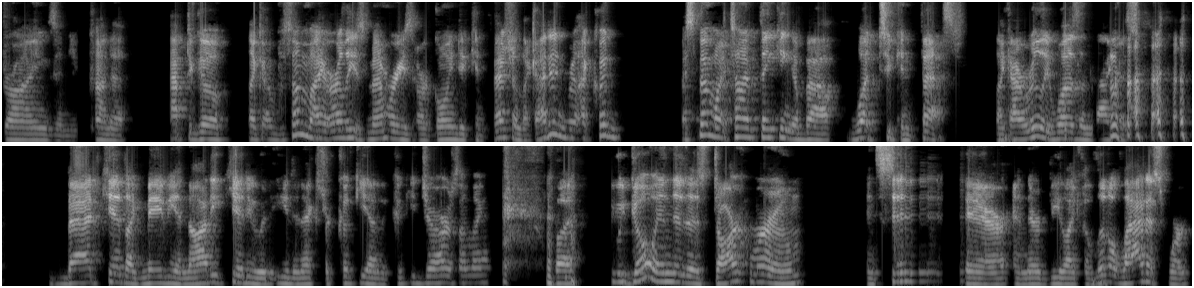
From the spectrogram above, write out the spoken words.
drawings, and you kind of have to go. Like uh, some of my earliest memories are going to confession. Like I didn't, I couldn't. I spent my time thinking about what to confess. Like I really wasn't like a bad kid, like maybe a naughty kid who would eat an extra cookie out of the cookie jar or something. But you would go into this dark room and sit there, and there'd be like a little lattice work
